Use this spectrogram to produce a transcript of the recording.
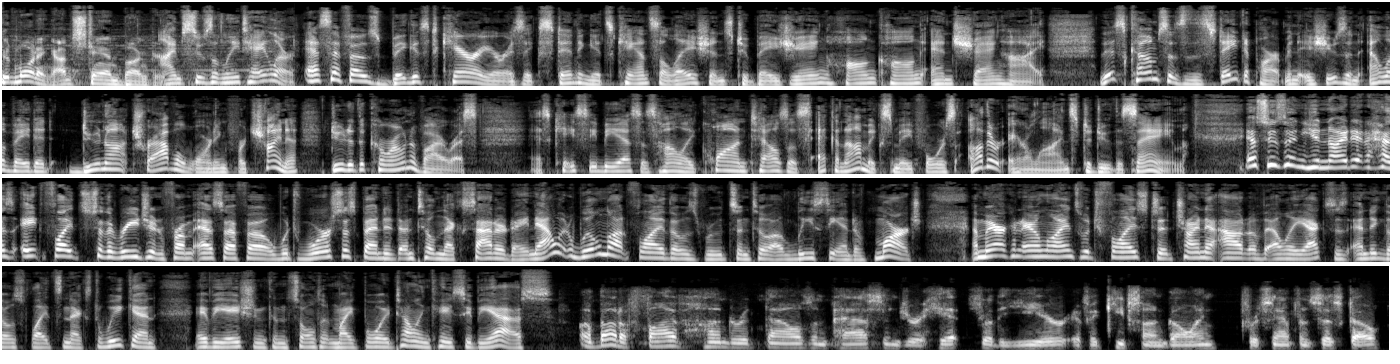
Good morning. I'm Stan Bunger. I'm Susan Leigh Taylor. SFO's biggest carrier is extending its cancellations to Beijing, Hong Kong, and Shanghai. This comes as the State Department issues an elevated do not travel warning for China due to the coronavirus. As KCBS's Holly Quan tells us, economics may force other airlines to do the same. Yeah, Susan, United has eight flights to the region from SFO, which were suspended until next Saturday. Now it will not fly those routes until at least the end of March. American Airlines, which flies to China out of LAX is ending those flights next weekend. Aviation consultant Mike Boyd telling KCBS. About a 500,000 passenger hit for the year if it keeps on going for San Francisco.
